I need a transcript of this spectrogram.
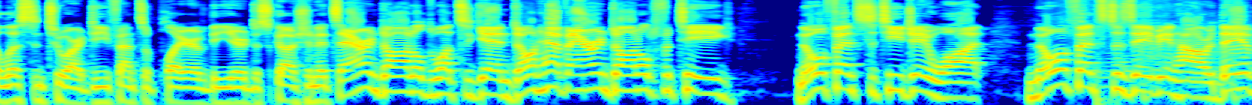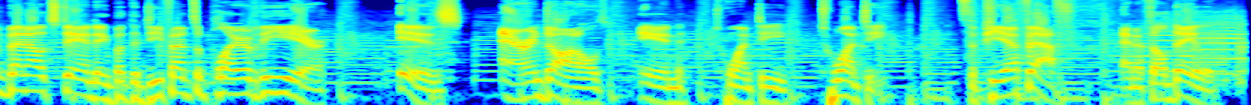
to listen to our Defensive Player of the Year discussion. It's Aaron Donald once again. Don't have Aaron Donald fatigue. No offense to TJ Watt. No offense to Xavier Howard. They have been outstanding, but the Defensive Player of the Year is Aaron Donald in 2020. It's the PFF NFL Daily.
